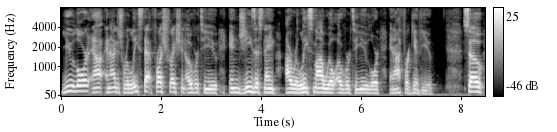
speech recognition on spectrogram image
you, Lord, and I, and I just release that frustration over to you. In Jesus' name, I release my will over to you, Lord, and I forgive you. So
